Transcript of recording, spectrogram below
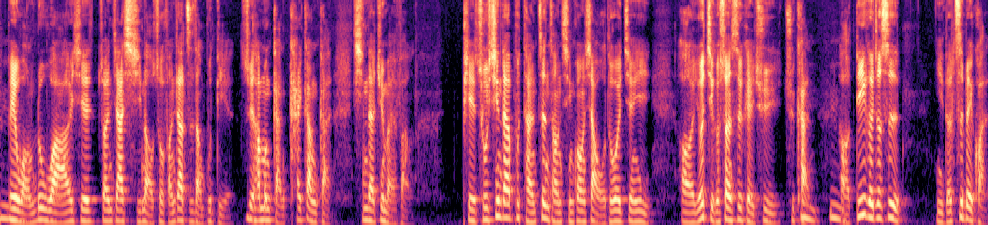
嗯、被网络啊一些专家洗脑说房价只涨不跌，所以他们敢开杠杆，信贷去买房。撇除信贷不谈，正常情况下我都会建议，呃，有几个算式可以去去看。好、嗯嗯呃，第一个就是你的自备款，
